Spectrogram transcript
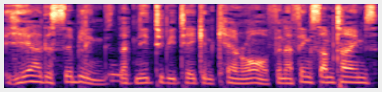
here are the siblings that need to be taken care of, and I think sometimes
